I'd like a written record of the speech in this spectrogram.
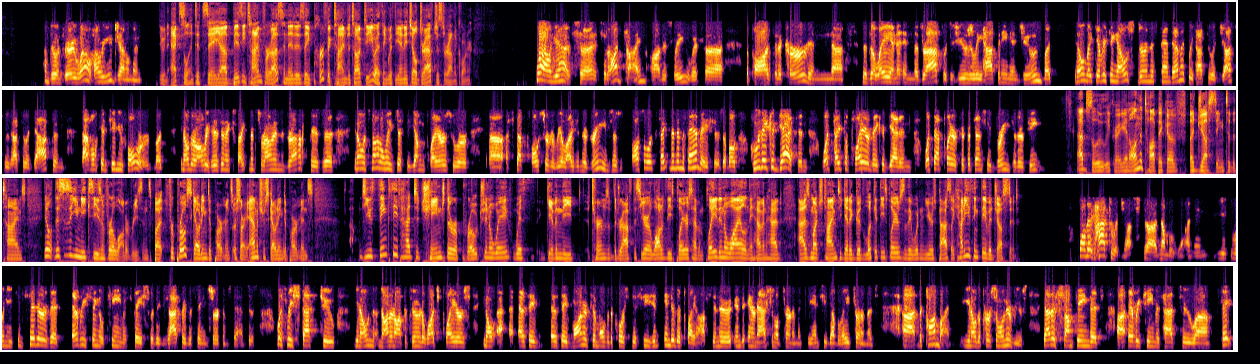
I'm doing very well. How are you, gentlemen? Doing excellent. It's a uh, busy time for us, and it is a perfect time to talk to you. I think with the NHL draft just around the corner. Well, yeah, it's uh, it's an odd time, obviously, with uh, the pause that occurred and uh, the delay in, in the draft, which is usually happening in June. But you know, like everything else during this pandemic, we've had to adjust, we've had to adapt, and that will continue forward. But you know, there always is an excitement surrounding the draft. There's uh, you know, it's not only just the young players who are uh, a step closer to realizing their dreams. There's also excitement in the fan bases about who they could get and what type of player they could get and what that player could potentially bring to their team. Absolutely, Craig. And on the topic of adjusting to the times, you know, this is a unique season for a lot of reasons, but for pro scouting departments, or sorry, amateur scouting departments, do you think they've had to change their approach in a way with given the terms of the draft this year? A lot of these players haven't played in a while and they haven't had as much time to get a good look at these players as they would in years past. Like, how do you think they've adjusted? Well, they've had to adjust, uh, number one. And you, when you consider that every single team is faced with exactly the same circumstances with respect to, you know, not an opportunity to watch players, you know, as they've, as they've monitored them over the course of the season into their playoffs, into, into international tournaments, the NCAA tournaments, uh, the combine, you know, the personal interviews. That is something that uh, every team has had to uh, face.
